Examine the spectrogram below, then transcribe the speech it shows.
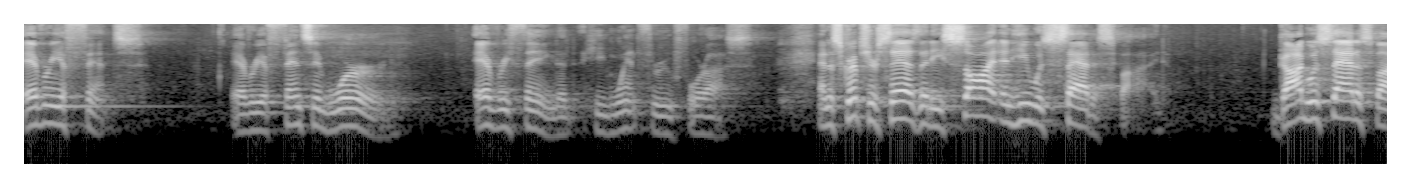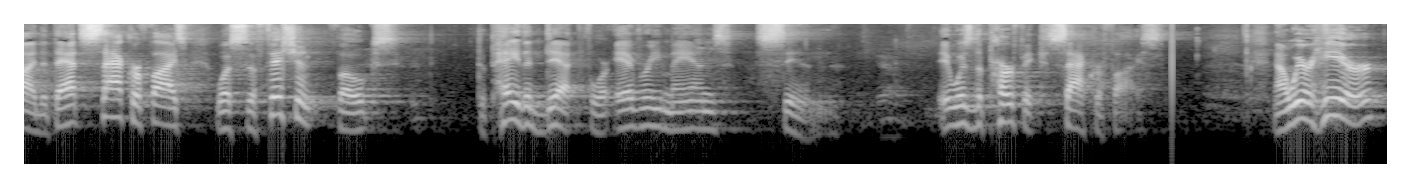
every offense, every offensive word, everything that he went through for us. And the scripture says that he saw it and he was satisfied. God was satisfied that that sacrifice was sufficient, folks, to pay the debt for every man's sin. It was the perfect sacrifice. Now, we're here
